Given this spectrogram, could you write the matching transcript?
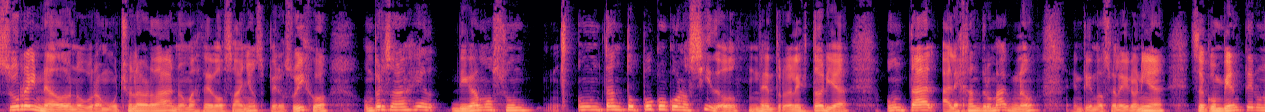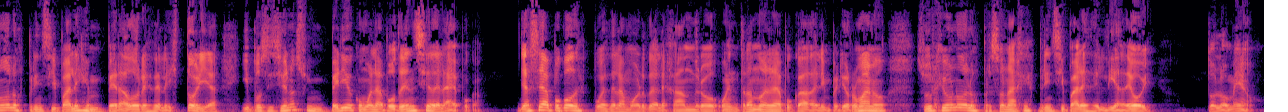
Su reinado no dura mucho, la verdad, no más de dos años, pero su hijo, un personaje, digamos, un, un, tanto poco conocido dentro de la historia, un tal Alejandro Magno, entiéndase la ironía, se convierte en uno de los principales emperadores de la historia y posiciona su imperio como la potencia de la época. Ya sea poco después de la muerte de Alejandro o entrando en la época del Imperio Romano, surge uno de los personajes principales del día de hoy, Ptolomeo.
